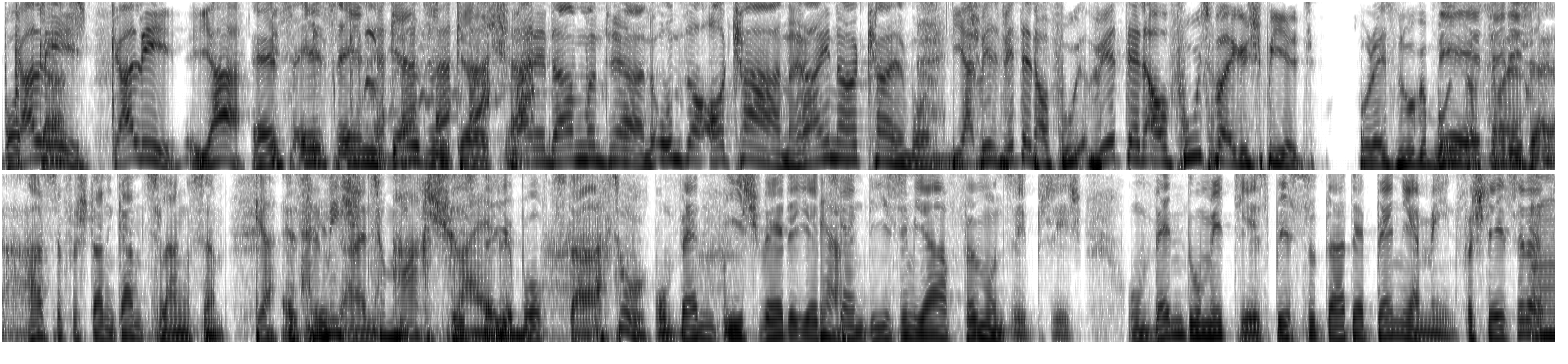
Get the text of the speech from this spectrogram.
Podcast. Galli, Galli, ja. Es ist in Gelsenkirchen. Meine Damen und Herren, unser Orkan, Rainer Kallmund. Ja, wird, denn auf, wird denn auf Fußball gespielt? Oder ist nur Nee, Geburtstagsfeier? nee, das, hast du verstanden, ganz langsam. Ja, es für ist mich ein zum 80. Mitschreiben. Geburtstag. Ach so. Und wenn, ich werde jetzt Ja. ja. in diesem Jahr 75. Und wenn du mitgehst, bist du da der Benjamin. Verstehst du das?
